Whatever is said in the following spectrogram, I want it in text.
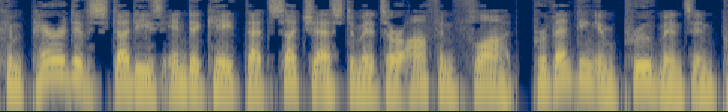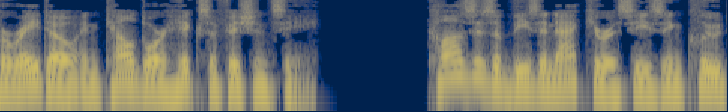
Comparative studies indicate that such estimates are often flawed, preventing improvements in Pareto and Kaldor-Hicks efficiency. Causes of these inaccuracies include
